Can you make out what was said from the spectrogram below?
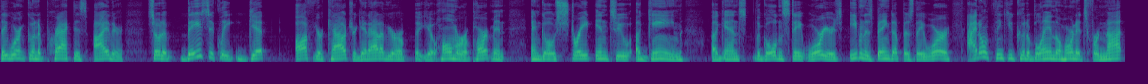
they weren't going to practice either. So to basically get off your couch or get out of your, your home or apartment and go straight into a game against the Golden State Warriors, even as banged up as they were, I don't think you could have blamed the Hornets for not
